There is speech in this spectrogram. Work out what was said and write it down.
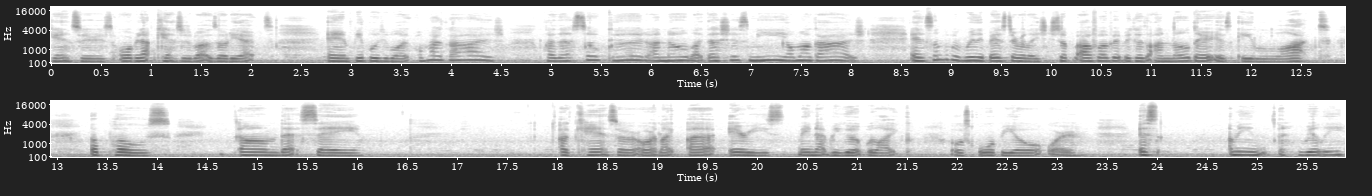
cancers or not cancers about zodiacs and people just be like oh my gosh like that's so good. I know like that's just me. Oh my gosh. And some people really base their relationship off of it because i know there is a lot of posts um, that say a Cancer or like a Aries may not be good with like or Scorpio or it's I mean really?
